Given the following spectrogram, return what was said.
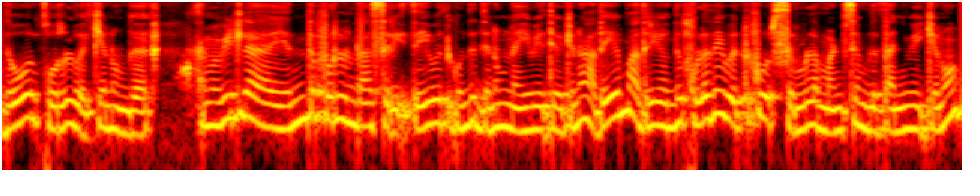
ஏதோ ஒரு பொருள் வைக்கணுங்க. நம்ம வீட்டில் எந்த பொருள் இருந்தாலும் சரி தெய்வத்துக்கு வந்து தினம் நைவேத்தியம் வைக்கணும். அதே மாதிரி வந்து குலதெய்வத்துக்கு ஒரு செம்பில் மண் செம்பில் தண்ணி வைக்கணும்.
